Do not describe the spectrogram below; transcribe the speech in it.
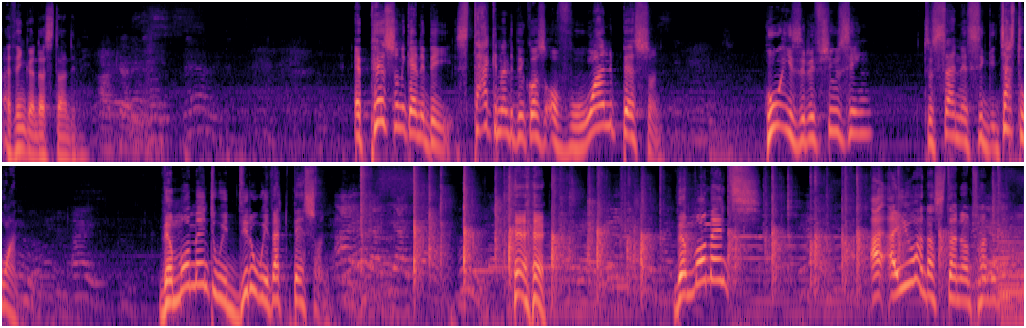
I think you understand me. A person can be stagnant because of one person who is refusing to sign a signature, just one. The moment we deal with that person, the moment, are, are you understanding what I'm trying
